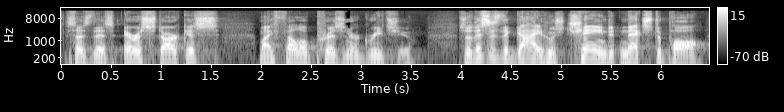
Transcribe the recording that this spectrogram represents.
It says this Aristarchus, my fellow prisoner, greets you. So, this is the guy who's chained next to Paul.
